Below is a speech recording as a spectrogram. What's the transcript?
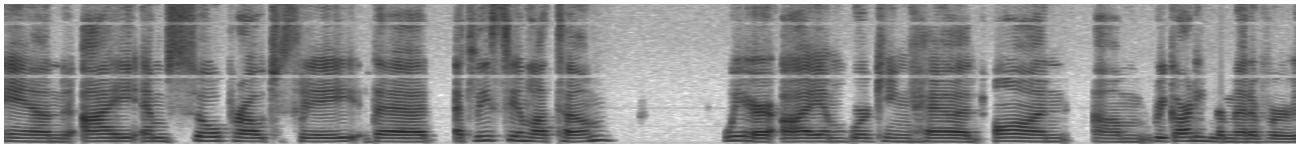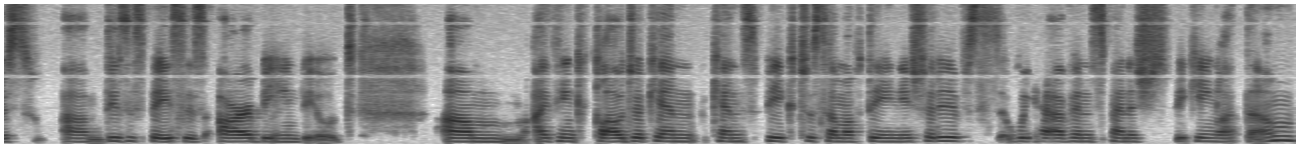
and I am so proud to say that at least in Latam, where I am working head on um, regarding the metaverse. Um, these spaces are being built. Um, I think Claudia can can speak to some of the initiatives we have in Spanish-speaking Latam,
